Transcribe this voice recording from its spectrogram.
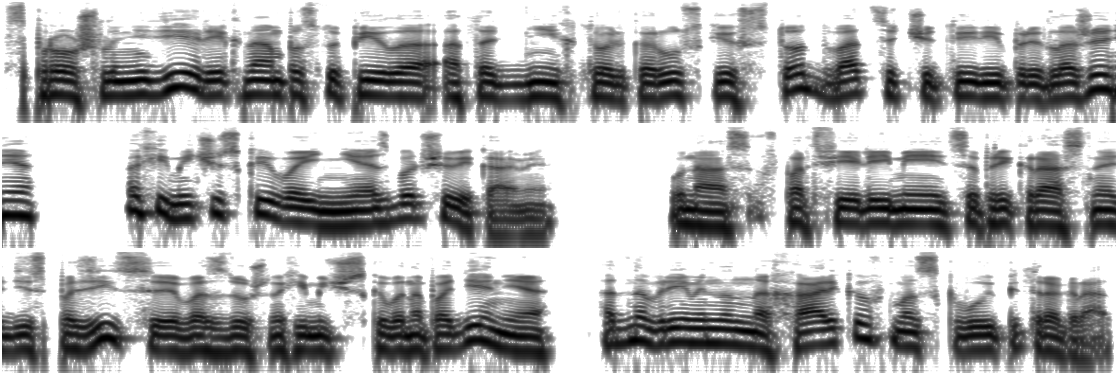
С прошлой недели к нам поступило от одних только русских 124 предложения о химической войне с большевиками. У нас в портфеле имеется прекрасная диспозиция воздушно-химического нападения одновременно на Харьков, Москву и Петроград.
